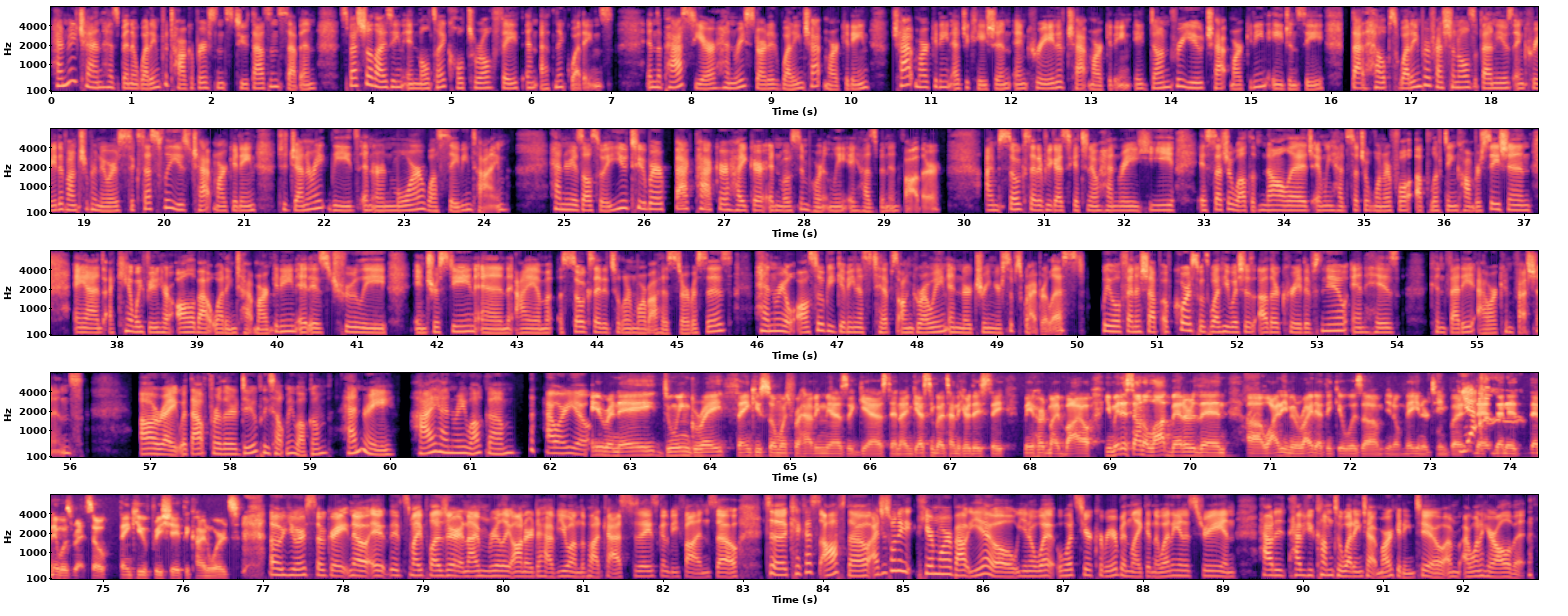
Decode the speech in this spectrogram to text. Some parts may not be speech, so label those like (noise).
Henry Chen has been a wedding photographer since 2007, specializing in multicultural, faith, and ethnic weddings. In the past year, Henry started Wedding Chat Marketing, Chat Marketing Education, and Creative Chat Marketing, a done for you chat marketing agency that helps wedding professionals, venues, and creative entrepreneurs successfully use chat marketing to generate leads and earn more while saving time. Henry is also a YouTuber, backpacker, hiker, and most importantly, a husband and father. I'm so excited for you guys to get to know Henry. He is such a wealth of knowledge and we had such a wonderful, uplifting conversation. And I can't wait for you to hear all about wedding chat marketing. It is truly interesting and I am so excited to learn more about his services. Henry will also be giving us tips on growing and nurturing your subscriber list. We will finish up, of course, with what he wishes other creatives knew and his confetti hour confessions. All right. Without further ado, please help me welcome Henry. Hi, Henry. Welcome. (laughs) How are you? Hey, Renee. Doing great. Thank you so much for having me as a guest. And I'm guessing by the time they hear this, they may have heard my bio. You made it sound a lot better than, uh, well, I didn't even write it. I think it was, um, you know, Megan her team, but yeah. then, then, it, then it was read. So thank you. Appreciate the kind words. Oh, you are so great. No, it, it's my pleasure. And I'm really honored to have you on the podcast. Today's going to be fun. So to kick us off though, I just want to hear more about you. You know, what, what's your career been like in the wedding industry and how did, have you come to wedding chat marketing too? I'm, I want to hear all of it. (laughs)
